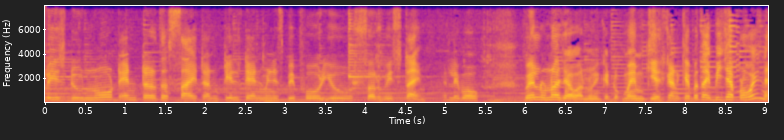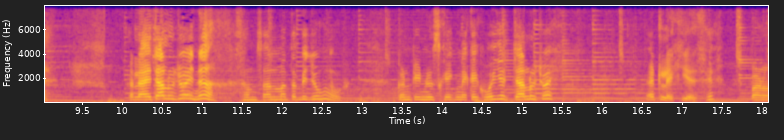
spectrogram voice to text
please do not enter the site until 10 minutes before your service time. એટલે બહુ વહેલું ન જવાનું કે ટૂંકમાં એમ કહે કારણ કે બધા બીજા પણ હોય ને. એટલે આ ચાલુ જ હોય ને. શમશાનમાં તો બીજું શું? કન્ટિન્યુઅસ કંઈક ને કંઈક હોય જ ચાલુ જ હોય. એટલે કહે છે. પણ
